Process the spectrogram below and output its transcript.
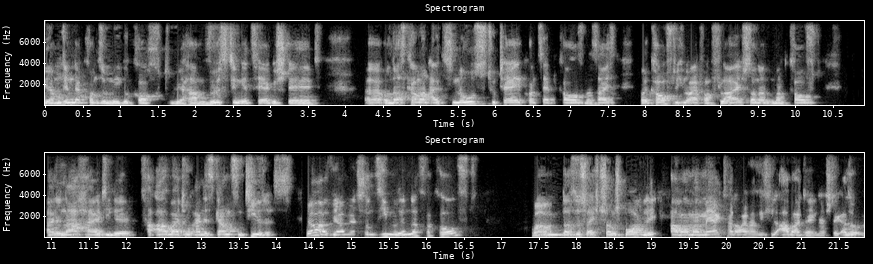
wir haben Rinderkonsumé gekocht, wir haben Würstchen jetzt hergestellt. Äh, und das kann man als Nose-to-Tail-Konzept kaufen. Das heißt, man kauft nicht nur einfach Fleisch, sondern man kauft eine nachhaltige Verarbeitung eines ganzen Tieres. Ja, wir haben jetzt schon sieben Rinder verkauft. Wow. Ähm, das ist echt schon sportlich, aber man merkt halt auch einfach, wie viel Arbeit dahinter steckt. Also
